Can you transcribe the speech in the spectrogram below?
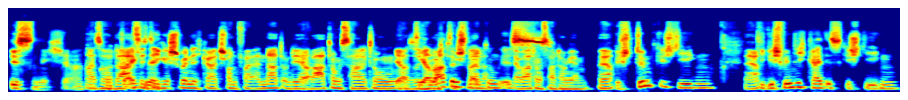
Ist nicht, ja. Da also da hat sich die Geschwindigkeit schon verändert und die. Erwartungshaltung. Ja, also die Erwartungshaltung ist Erwartungshaltung, ja. bestimmt gestiegen. Die Geschwindigkeit ist gestiegen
